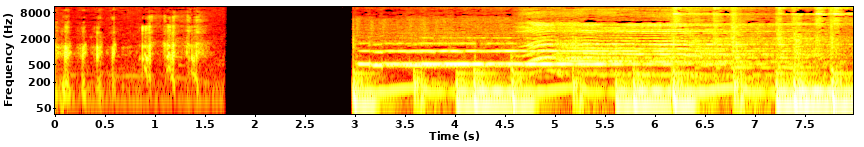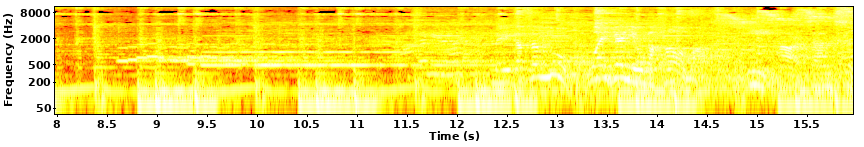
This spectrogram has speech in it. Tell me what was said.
哈哈哈哈！每个分目外边有个号码，一二三四，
